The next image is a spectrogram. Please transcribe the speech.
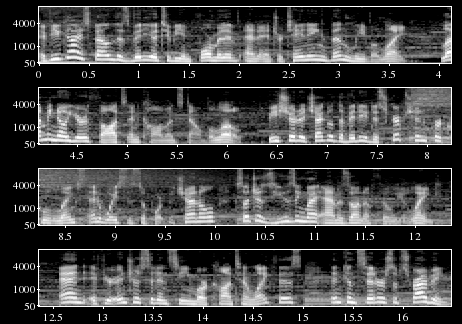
If you guys found this video to be informative and entertaining, then leave a like. Let me know your thoughts and comments down below. Be sure to check out the video description for cool links and ways to support the channel, such as using my Amazon affiliate link. And if you're interested in seeing more content like this, then consider subscribing,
